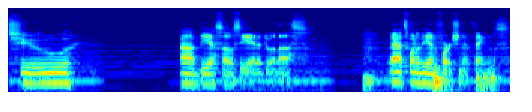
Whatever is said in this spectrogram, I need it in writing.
to uh, be associated with us. That's one of the unfortunate things.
